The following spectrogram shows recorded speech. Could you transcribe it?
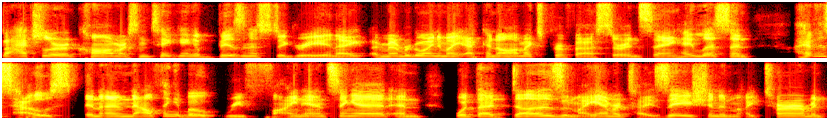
bachelor of commerce. I'm taking a business degree. And I, I remember going to my economics professor and saying, hey, listen, I have this house and I'm now thinking about refinancing it and what that does and my amortization and my term. And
